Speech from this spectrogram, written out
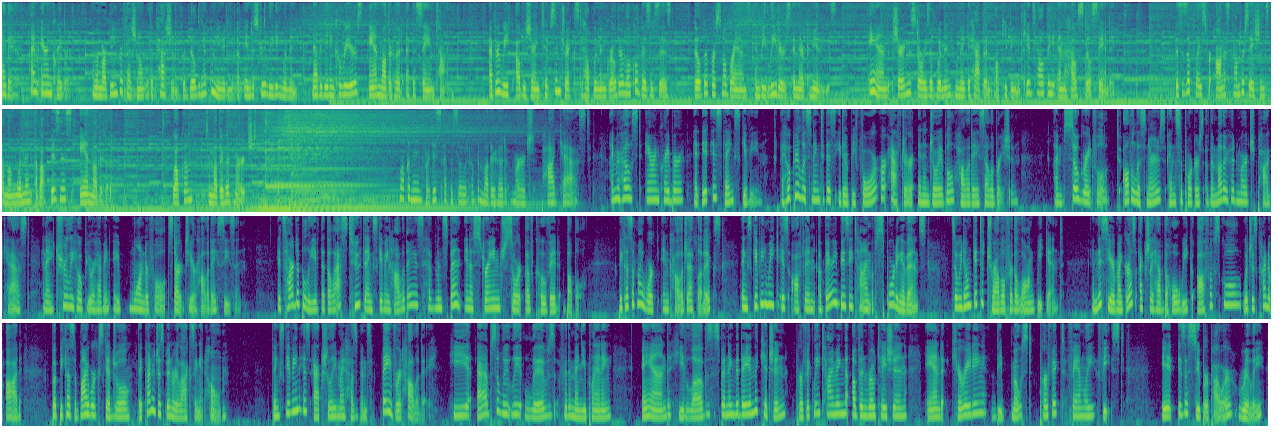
Hi there, I'm Erin Kraber. I'm a marketing professional with a passion for building a community of industry leading women navigating careers and motherhood at the same time. Every week, I'll be sharing tips and tricks to help women grow their local businesses, build their personal brands, and be leaders in their communities. And sharing the stories of women who make it happen while keeping the kids healthy and the house still standing. This is a place for honest conversations among women about business and motherhood. Welcome to Motherhood Merged. Welcome in for this episode of the Motherhood Merged podcast. I'm your host, Erin Kraber, and it is Thanksgiving. I hope you're listening to this either before or after an enjoyable holiday celebration. I'm so grateful to all the listeners and supporters of the Motherhood Merged podcast, and I truly hope you are having a wonderful start to your holiday season. It's hard to believe that the last two Thanksgiving holidays have been spent in a strange sort of COVID bubble. Because of my work in college athletics, Thanksgiving week is often a very busy time of sporting events, so we don't get to travel for the long weekend. And this year, my girls actually have the whole week off of school, which is kind of odd, but because of my work schedule, they've kind of just been relaxing at home. Thanksgiving is actually my husband's favorite holiday. He absolutely lives for the menu planning, and he loves spending the day in the kitchen, perfectly timing the oven rotation and curating the most perfect family feast. It is a superpower, really.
